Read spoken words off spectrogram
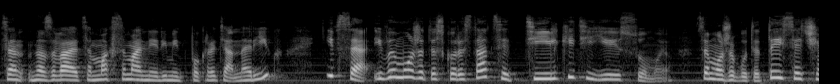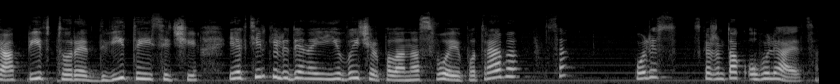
це називається максимальний ліміт покриття на рік, і все. І ви можете скористатися тільки тією сумою. Це може бути тисяча, півтори, дві тисячі. І як тільки людина її вичерпала на свої потреби, все, поліс, скажімо так, огуляється.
